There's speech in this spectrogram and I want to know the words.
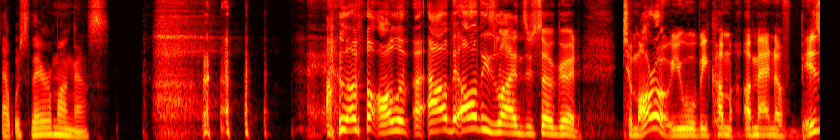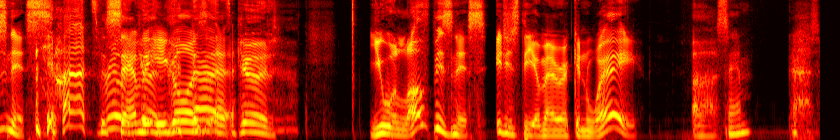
that was there among us. I love all of all, the, all these lines are so good. Tomorrow you will become a man of business. Yeah, that's really Sam the. Eagle is- That's uh, good. You will love business. It is the American way. Uh, Sam, it's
